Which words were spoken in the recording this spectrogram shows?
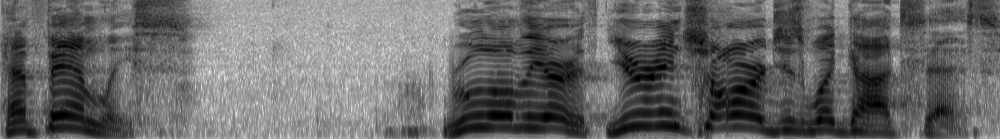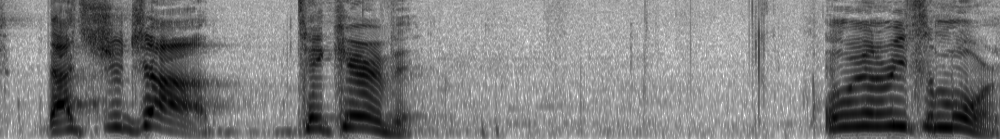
Have families. Rule over the earth. You're in charge, is what God says. That's your job. Take care of it. And we're going to read some more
